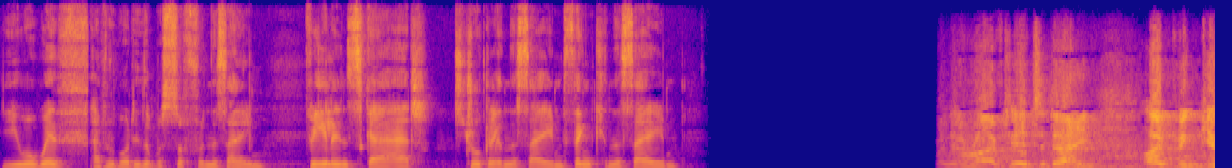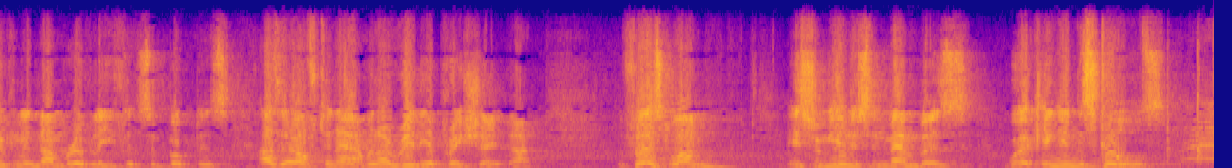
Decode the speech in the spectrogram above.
You were with everybody that was suffering the same, feeling scared, struggling the same, thinking the same. When I arrived here today, I've been given a number of leaflets and booklets, as I often am, and I really appreciate that. The first one is from Unison members working in the schools. Chris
